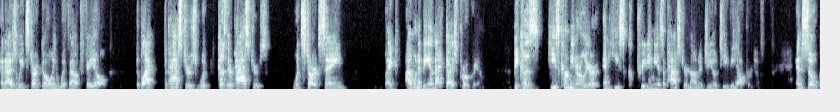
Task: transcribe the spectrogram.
And as we'd start going without fail, the black, the pastors would, because they're pastors, would start saying, like, I want to be in that guy's program because he's coming earlier and he's treating me as a pastor, not a GOTV operative. And so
